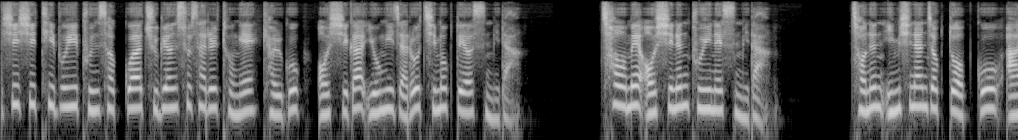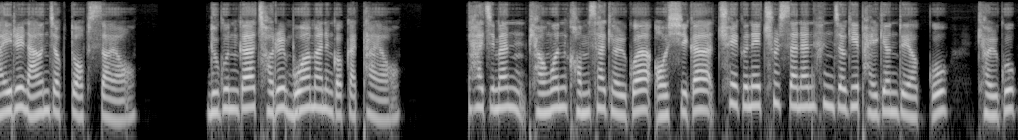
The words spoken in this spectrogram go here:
CCTV 분석과 주변 수사를 통해 결국 어 씨가 용의자로 지목되었습니다. 처음에 어 씨는 부인했습니다. 저는 임신한 적도 없고 아이를 낳은 적도 없어요. 누군가 저를 모함하는 것 같아요. 하지만 병원 검사 결과 어 씨가 최근에 출산한 흔적이 발견되었고 결국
